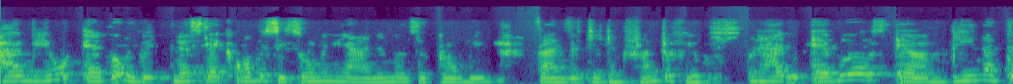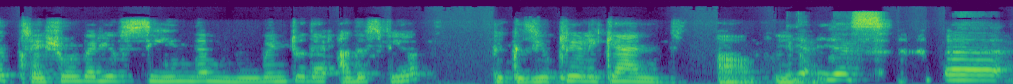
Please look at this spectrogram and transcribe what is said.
have you ever witnessed, like, obviously, so many animals have probably transited in front of you, but have you ever uh, been at the threshold where you've seen them move into that other sphere? Because you clearly can, uh, you know. yes. Uh,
